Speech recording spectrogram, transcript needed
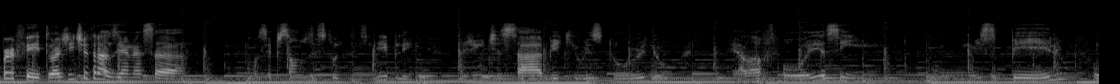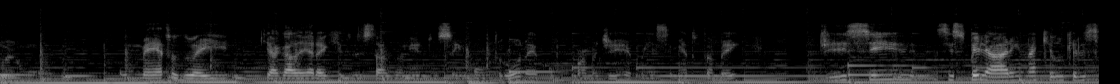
Perfeito. A gente trazendo essa concepção dos estúdios Ghibli, a gente sabe que o estúdio ela foi assim um espelho, foi um, um método aí que a galera aqui dos Estados Unidos se encontrou, né, como forma de reconhecimento também de se, se espelharem naquilo que eles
